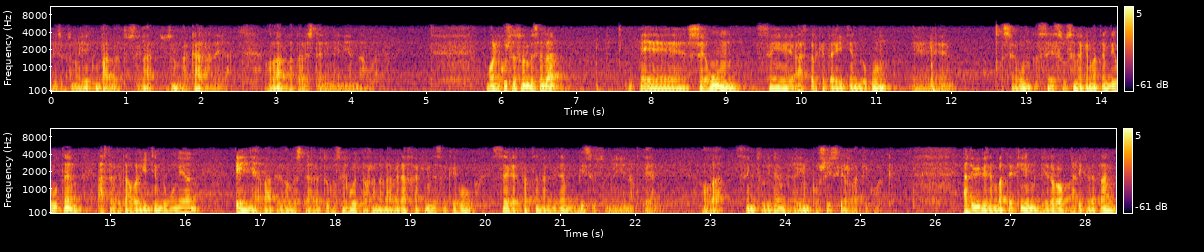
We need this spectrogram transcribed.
Bi zuzen horiek bat datu zela, zuzen bakarra dela. Hau da, bat abestean ingenian dagoela. Bueno, ikusten zuen bezala, e, segun ze azterketa egiten dugun e, segun ze zuzenak ematen diguten azterketa egiten dugunean eina bat edo beste agertuko zego eta horren arabera jakin dezakegu ze gertatzen ari den bi zuzenien artean hau da, zeintzu diren beraien posizio relatiboak adibideren batekin, gero ariketetan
